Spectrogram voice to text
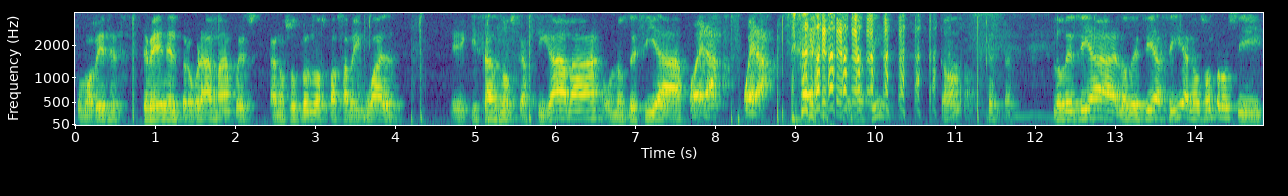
como a veces se ve en el programa, pues a nosotros nos pasaba igual. Eh, quizás nos castigaba o nos decía, fuera, fuera. Pues así, ¿no? lo decía, lo decía así a nosotros y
